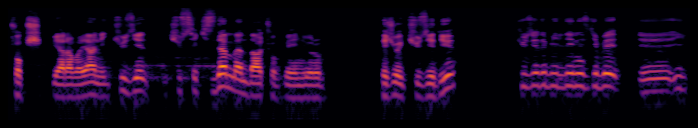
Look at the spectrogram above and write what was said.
çok şık bir araba. Yani 207, 208'den ben daha çok beğeniyorum Peugeot 207'yi. 207 bildiğiniz gibi e, ilk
